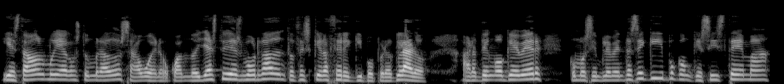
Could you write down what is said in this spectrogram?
y estamos muy acostumbrados a, bueno, cuando ya estoy desbordado, entonces quiero hacer equipo. Pero claro, ahora tengo que ver cómo se implementa ese equipo, con qué sistema,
